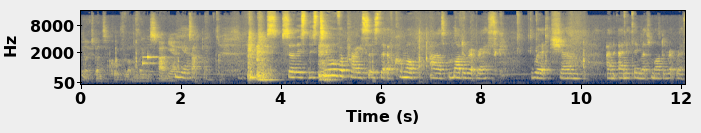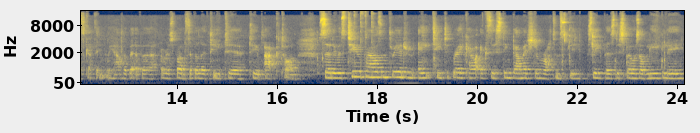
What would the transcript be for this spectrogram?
an expensive quote for a lot of things. Uh, yeah, Yeah. exactly. So there's, there's two other prices that have come up as moderate risk, which, um, and anything that's moderate risk, I think we have a bit of a, a responsibility to, to act on. So there was 2,380 to break out existing damaged and rotten sleepers, dispose of legally,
